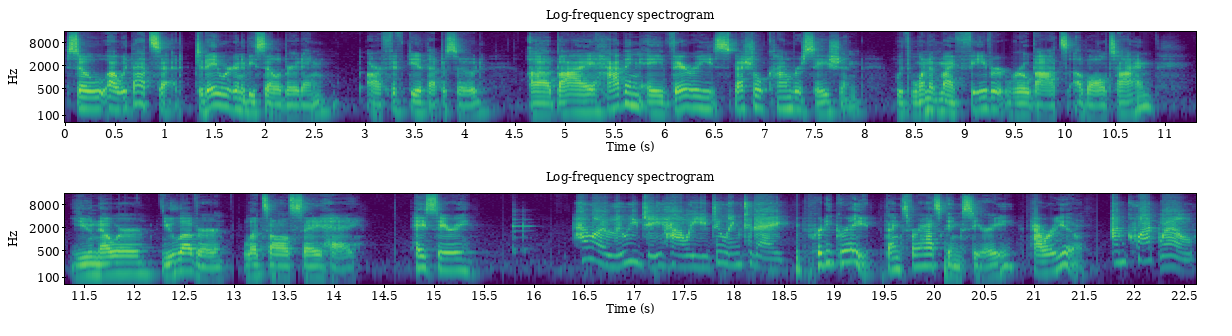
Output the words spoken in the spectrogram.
So, uh, with that said, today we're going to be celebrating our 50th episode uh, by having a very special conversation with one of my favorite robots of all time. You know her, you love her. Let's all say hey. Hey, Siri. Hello, Luigi. How are you doing today? Pretty great. Thanks for asking, Siri. How are you? I'm quite well.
